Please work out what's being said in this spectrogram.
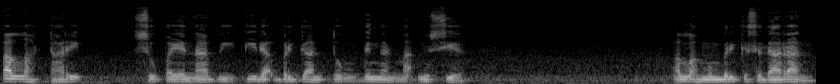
Allah tarik supaya Nabi tidak bergantung dengan manusia. Allah memberi kesedaran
